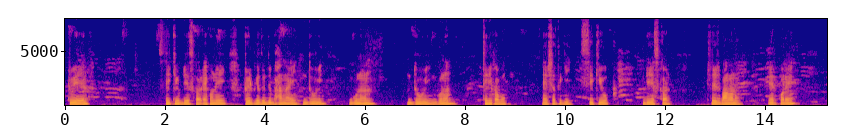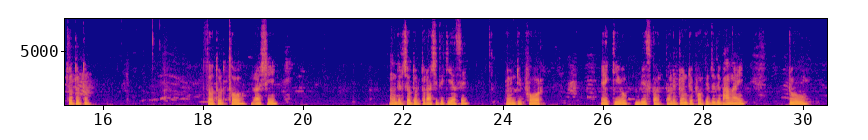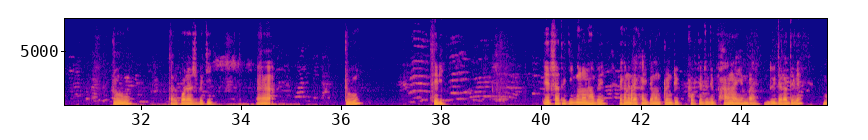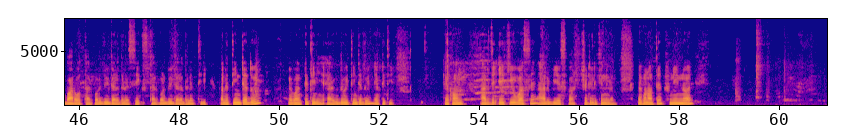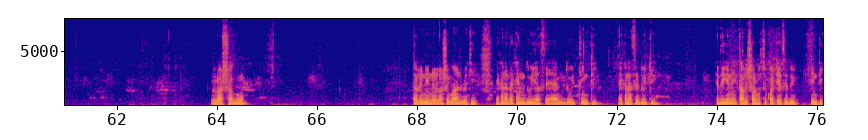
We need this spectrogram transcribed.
Twelve C cube D square এখন এই টুয়েলভকে যদি ভাঙাই দুই গুণন দুই গুণন থ্রি পাবো। এর সাথে কি? সি কিউব ডি স্কোয়ার শেষ ভাঙানো। এরপরে চতুর্থ। চতুর্থ রাশি। আমাদের চতুর্থ রাশিতে কি আছে? Twenty four A cube B square তাহলে টোয়েন্টি ফোরকে যদি ভাঙাই টু টু, তারপরে আসবে কি? Two, three. এর সাথে কি গুণন হবে? এখানে দেখাই, যেমন টোয়েন্টি ফোরকে যদি ভাঙাই আমরা, দুই দ্বারা দিলে বারো, তারপরে দুই দ্বারা দিলে সিক্স তারপর দুই দ্বারা দিলে থ্রি তাহলে তিনটে দুই এবং একটি থ্রি এক, দুই, তিনটে দুই, একটি থ্রি এখন, আর যে এ কিউব আছে আর বি স্কোয়ার সেটি লিখে নিলাম। এখন অতএব নির্ণয় লসাগু। তাহলে নির্ণয় লসাগু আসবে কি? এখানে দেখেন দুই আছে এক, দুই, তিনটি। এখানে আছে দুইটি। এদিকে নেই। তাহলে সর্বোচ্চ কয়টি আছে? দুই। তিনটি।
